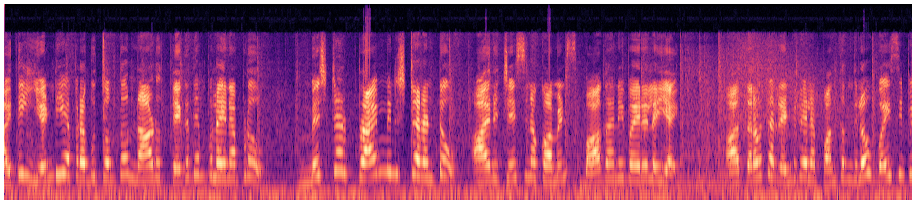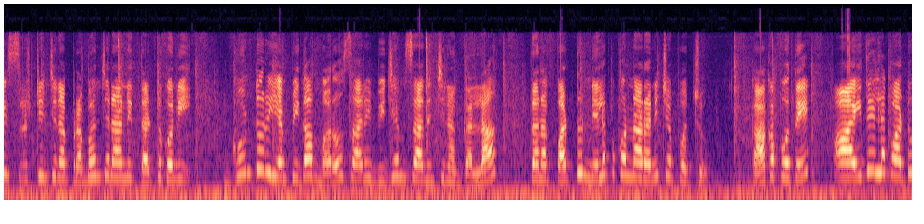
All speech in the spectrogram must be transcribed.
అయితే ఎన్డీఏ ప్రభుత్వంతో నాడు తెగదెంపులైనప్పుడు మిస్టర్ ప్రైమ్ మినిస్టర్ అంటూ ఆయన చేసిన కామెంట్స్ బాగానే వైరల్ అయ్యాయి. ఆ తర్వాత రెండు వేల పంతొమ్మిదిలో వైసీపీ సృష్టించిన ప్రభంజనాన్ని తట్టుకొని గుంటూరు ఎంపీగా మరోసారి విజయం సాధించిన గల్లా తన పట్టు నిలుపుకొన్నారని చెప్పొచ్చు. కాకపోతే ఆ ఐదేళ్ళ పాటు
